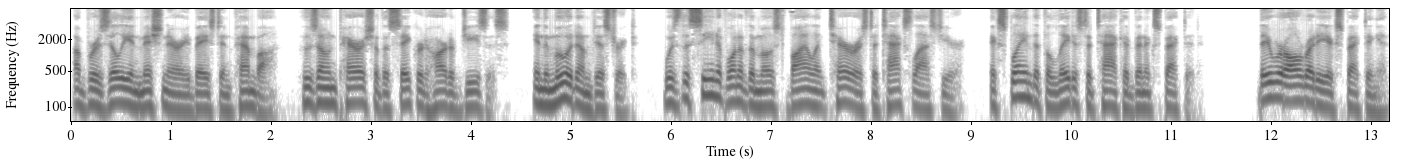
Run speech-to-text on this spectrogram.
a Brazilian missionary based in Pemba, whose own parish of the Sacred Heart of Jesus, in the Muidumbe district, was the scene of one of the most violent terrorist attacks last year, explained that the latest attack had been expected. They were already expecting it,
